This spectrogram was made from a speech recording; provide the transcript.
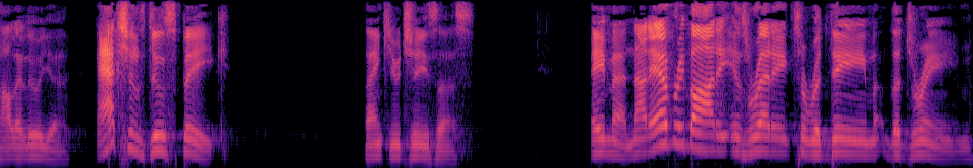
Hallelujah. Actions do speak. Thank you, Jesus. Amen. Not everybody is ready to redeem the dream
